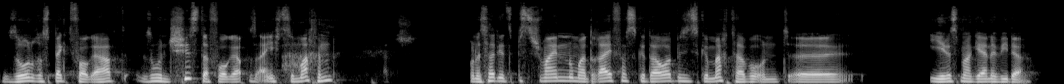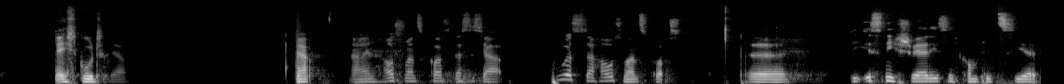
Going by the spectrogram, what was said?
so einen Respekt vorgehabt, so einen Schiss davor gehabt, das eigentlich zu Ach. machen. Quatsch. Und es hat jetzt bis Schwein Nummer drei fast gedauert, bis ich es gemacht habe und äh, jedes Mal gerne wieder. Echt gut. Nein, Hausmannskost, das ist ja purste Hausmannskost. Äh, die ist nicht schwer, die ist nicht kompliziert.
